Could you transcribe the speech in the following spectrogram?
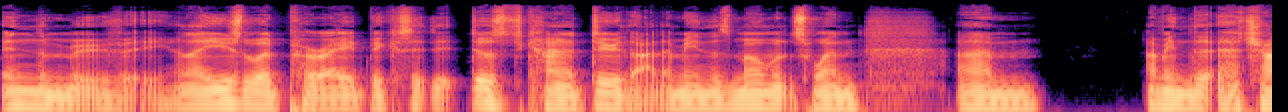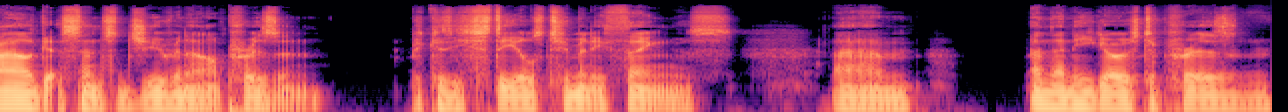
in the movie, and I use the word parade because it, it does kind of do that. I mean, there's moments when, um, I mean, the, a child gets sent to juvenile prison because he steals too many things, um, and then he goes to prison,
